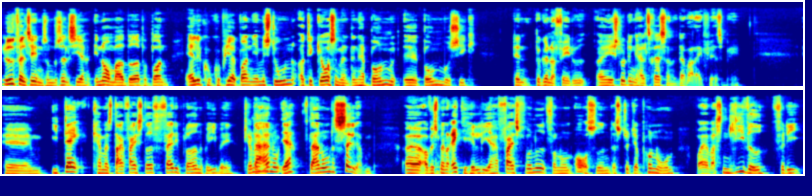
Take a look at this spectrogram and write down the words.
Lydkvaliteten, som du selv siger, enormt meget bedre på bånd. Alle kunne kopiere et bånd hjemme i stuen, og det gjorde simpelthen, at den her bone, øh, bone musik, den begynder at fade ud. Og i slutningen af 50'erne, der var der ikke flere tilbage. Øh, I dag kan man faktisk stadig få fat i pladerne på eBay. Kan man der er no, ja, der er nogen, der sælger dem. Øh, og hvis man er rigtig heldig, jeg har faktisk fundet for nogle år siden, der stødte jeg på nogen, hvor jeg var sådan lige ved, fordi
